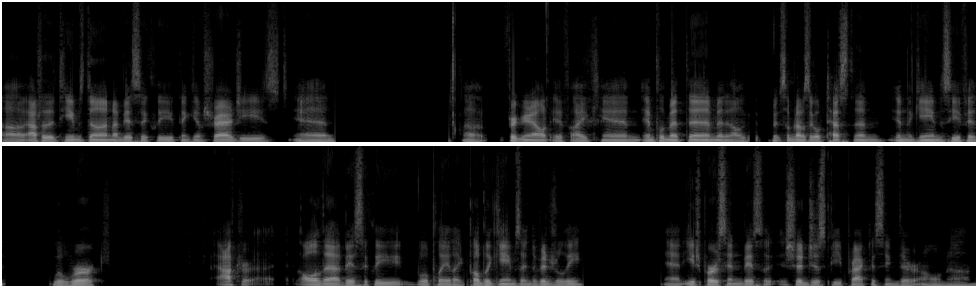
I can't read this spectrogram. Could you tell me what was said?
Uh, after the team's done, I'm basically thinking of strategies and uh, figuring out if I can implement them, and I'll sometimes I go test them in the game to see if it will work. After all of that, basically, we'll play like public games individually, and each person basically should just be practicing their own um,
